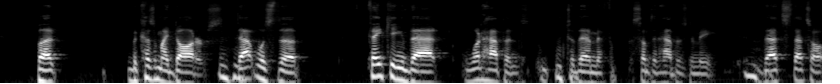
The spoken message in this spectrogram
but because of my daughters, mm-hmm. that was the thinking that what happens mm-hmm. to them if something happens to me Mm-hmm. That's that's a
